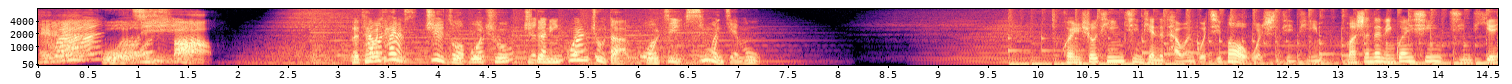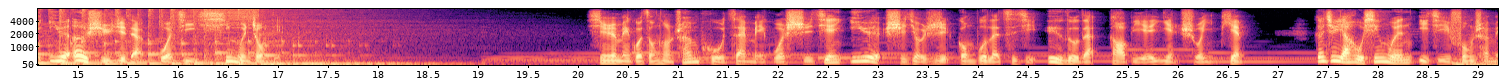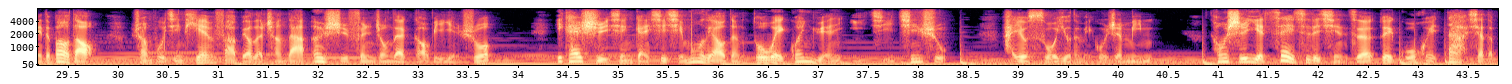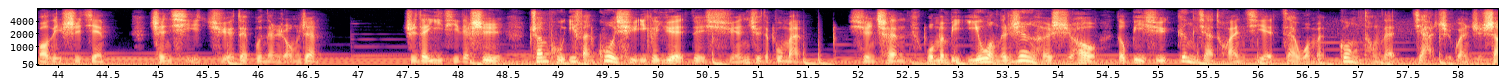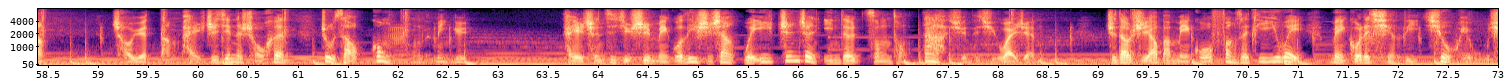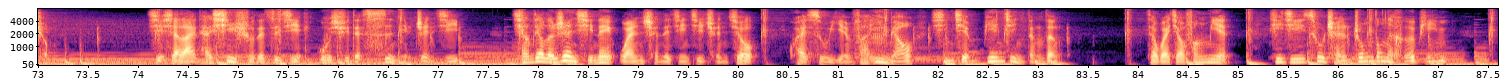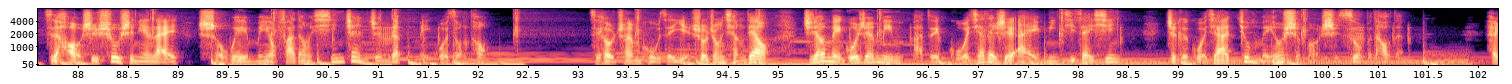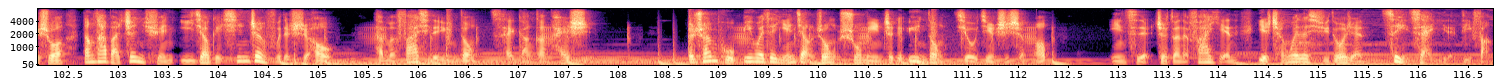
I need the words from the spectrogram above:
台湾国际报，The Taiwan Times 制作播出，值得您关注的国际新闻节目。欢迎收听今天的台湾国际报，我是婷婷，马上带您关心今天一月二十日的国际新闻重点。新任美国总统川普在美国时间一月十九日公布了自己预录的告别演说影片。根据雅虎新闻以及风传媒的报道，川普今天发表了长达二十分钟的告别演说。一开始，先感谢其幕僚等多位官员以及亲属，还有所有的美国人民，同时也再次的谴责对国会大厦的暴力事件，称其绝对不能容忍。值得一提的是，川普一反过去一个月对选举的不满。宣称我们比以往的任何时候都必须更加团结在我们共同的价值观之上，超越党派之间的仇恨，铸造共同的命运。他也称自己是美国历史上唯一真正赢得总统大选的局外人，知道只要把美国放在第一位，美国的潜力就会无穷。接下来，他细数了自己过去的四年政绩，强调了任期内完成的经济成就。快速研发疫苗、新建边境等等，在外交方面提及促成中东的和平，自豪是数十年来首位没有发动新战争的美国总统。最后，川普在演说中强调，只要美国人民把对国家的热爱铭记在心，这个国家就没有什么是做不到的。还说，当他把政权移交给新政府的时候，他们发起的运动才刚刚开始。而川普并未在演讲中说明这个运动究竟是什么，因此这段的发言也成为了许多人最在意的地方。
